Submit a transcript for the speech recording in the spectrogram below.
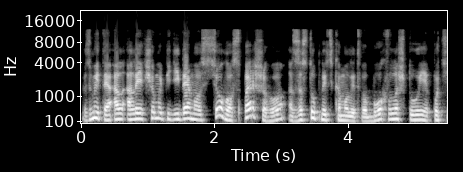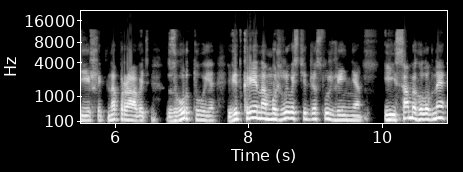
Розумієте, але але якщо ми підійдемо з цього, з першого, заступницька молитва, Бог влаштує, потішить, направить, згуртує, відкриє нам можливості для служіння. І саме головне,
